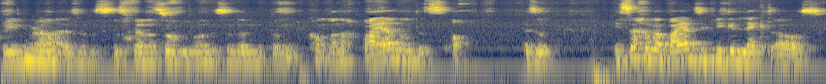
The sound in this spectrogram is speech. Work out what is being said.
Bremen, ja. Ja. Also das ist, wenn man es so gewohnt ist und dann, dann kommt man nach Bayern und ist auch, also ich sage immer, Bayern sieht wie geleckt aus.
